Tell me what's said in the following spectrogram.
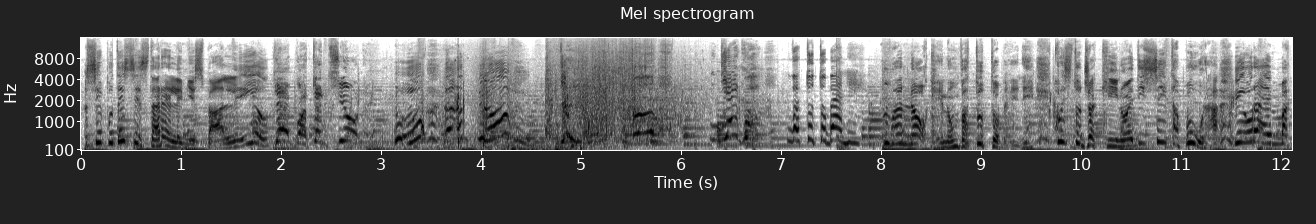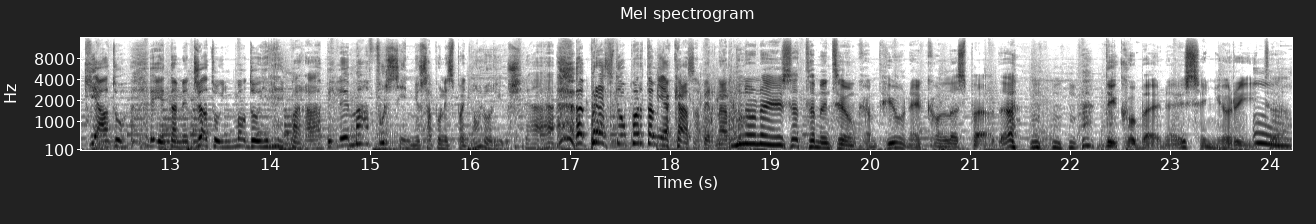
Se potesse stare alle mie spalle, io... Diego, attenzione! Oh, ah, oh! Va tutto bene? Ma no, che non va tutto bene. Questo giacchino è di seta pura e ora è macchiato e danneggiato in modo irreparabile. Ma forse il mio sapone spagnolo riuscirà. Presto, portami a casa, Bernardo. Non è esattamente un campione con la spada. Dico bene, signorita.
